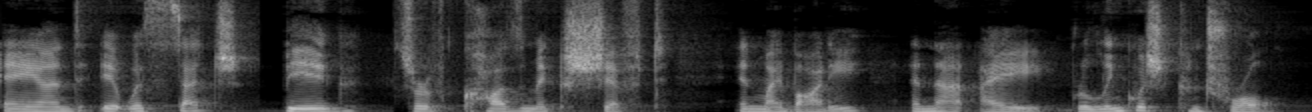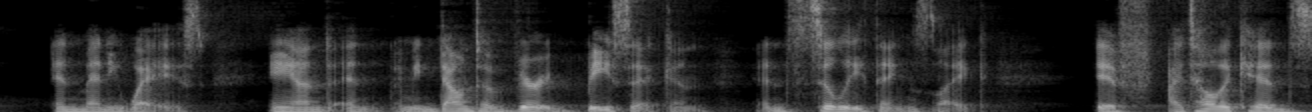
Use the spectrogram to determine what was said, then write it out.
And it was such big sort of cosmic shift in my body and that I relinquished control in many ways. And and I mean down to very basic and and silly things like if I tell the kids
